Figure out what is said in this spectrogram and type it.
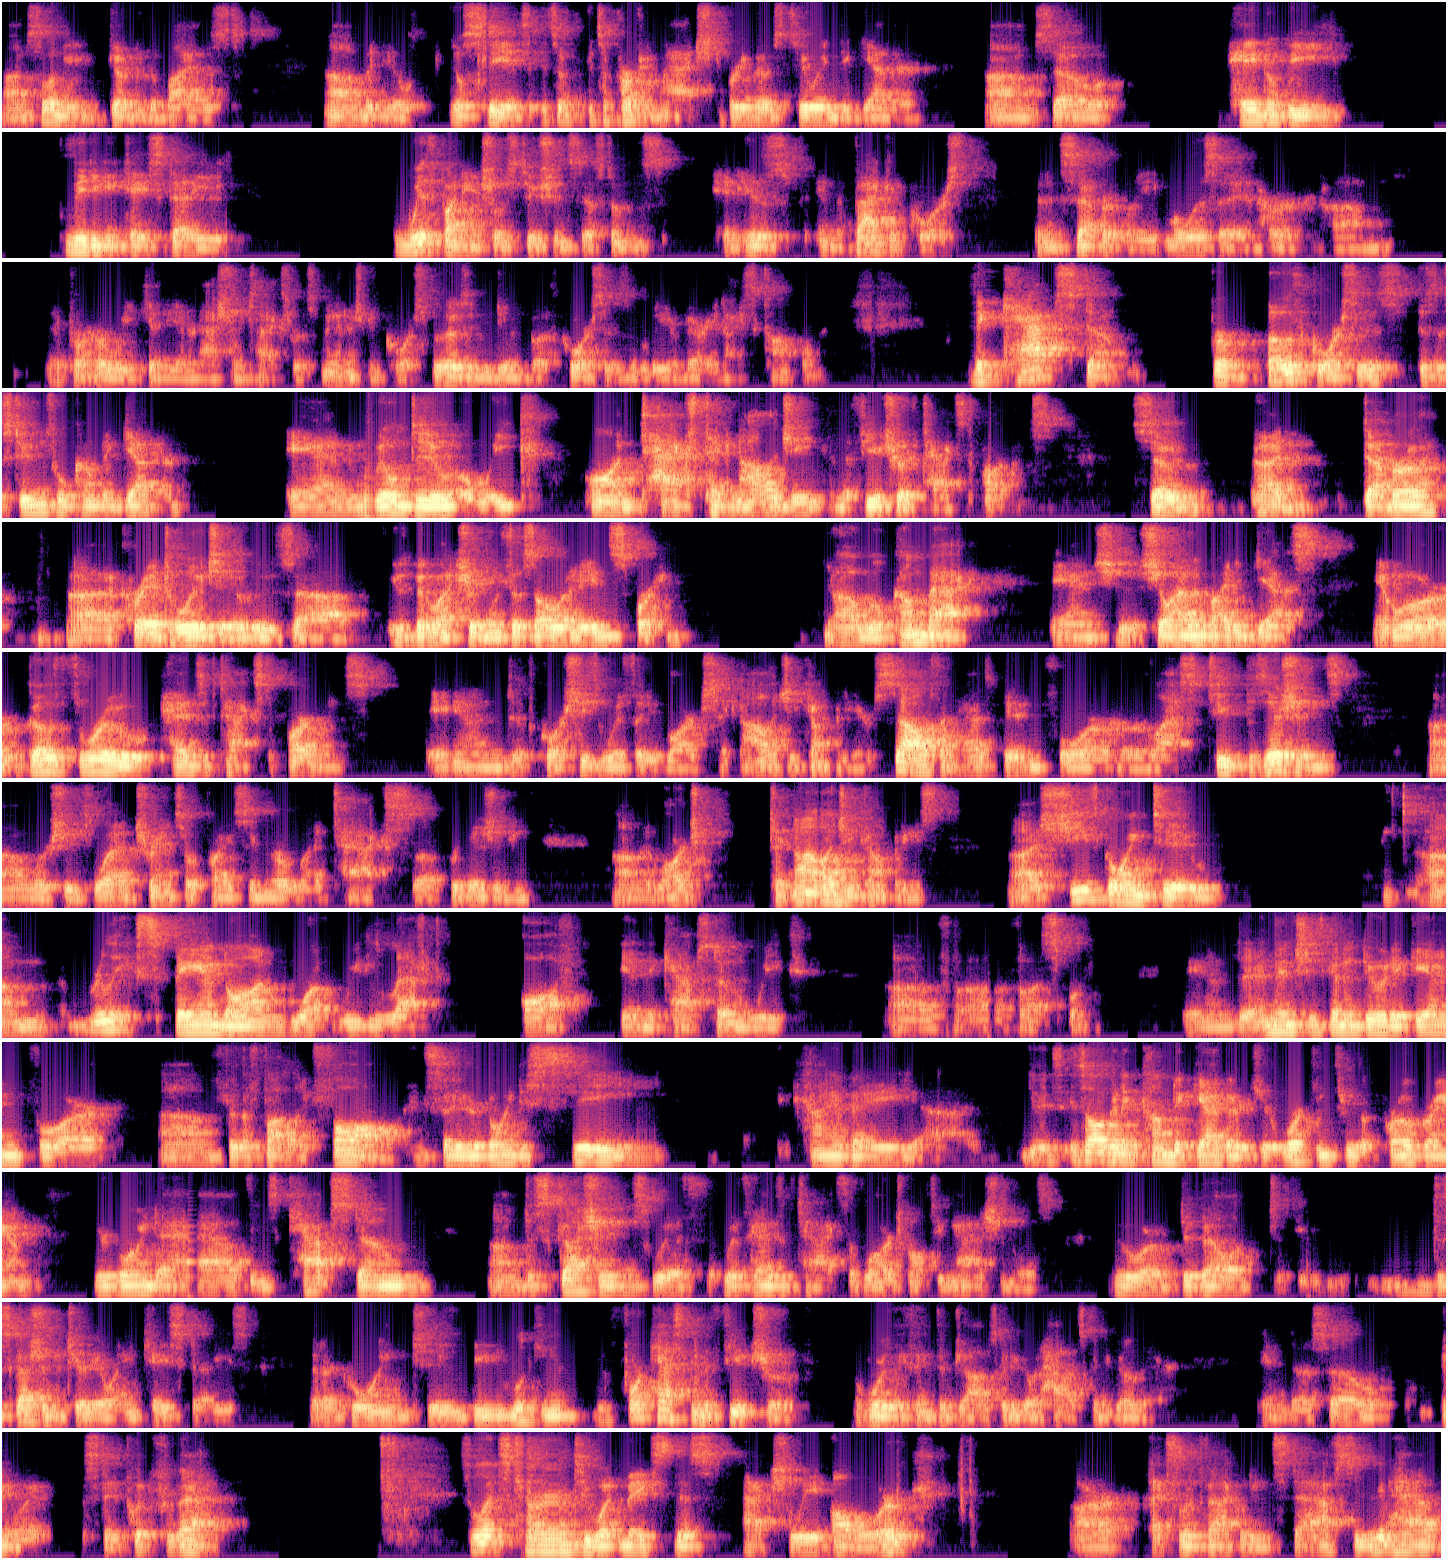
Um, so let me go to the bios, um, but you'll you'll see it's it's a it's a perfect match to bring those two in together. Um, so Hayden will be leading a case study with financial institution systems in his in the back of course, and then separately Melissa and her um, for her week in the International Tax Risk Management course. For those of you doing both courses, it'll be a very nice complement. The capstone for both courses is the students will come together and we'll do a week on tax technology and the future of tax departments. So uh, Deborah uh, Correa Tolutu, who's, uh, who's been lecturing with us already in spring, uh, will come back and she'll have invited guests and we'll go through heads of tax departments. And of course, she's with a large technology company herself and has been for her last two positions, uh, where she's led transfer pricing or led tax uh, provisioning uh, at large technology companies. Uh, she's going to um, really expand on what we left off in the capstone week of, of uh, spring and and then she's going to do it again for um, for the fall, fall, and so you're going to see kind of a uh, it's, it's all going to come together as you're working through the program. You're going to have these capstone um, discussions with with heads of tax of large multinationals who have developed discussion material and case studies that are going to be looking at forecasting the future of where they think their job is going to go and how it's going to go there. And uh, so, anyway, stay put for that. So let's turn to what makes this actually all work our excellent faculty and staff. So you're going to have,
